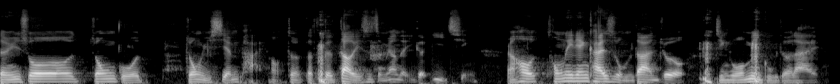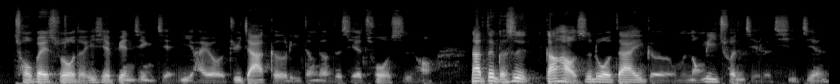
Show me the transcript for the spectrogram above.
等于说中国终于先排哈，这这个到底是怎么样的一个疫情？然后从那天开始，我们当然就紧锣密鼓的来筹备所有的一些边境检疫，还有居家隔离等等这些措施哈。那这个是刚好是落在一个我们农历春节的期间，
